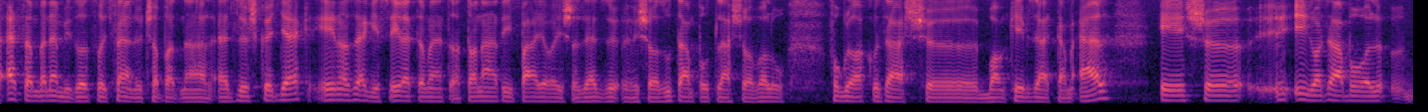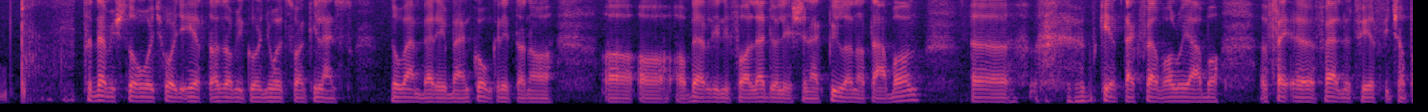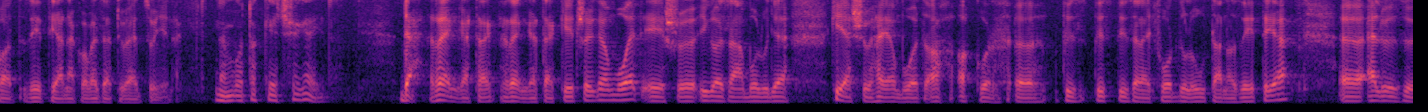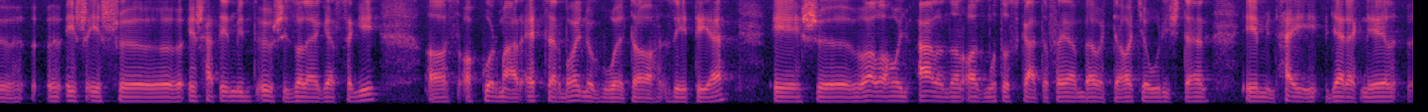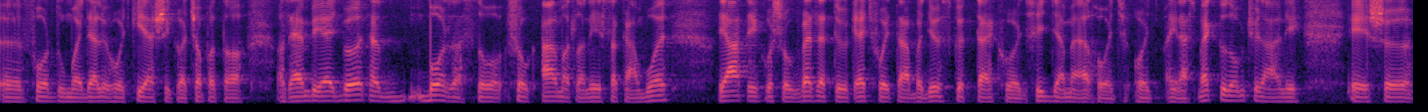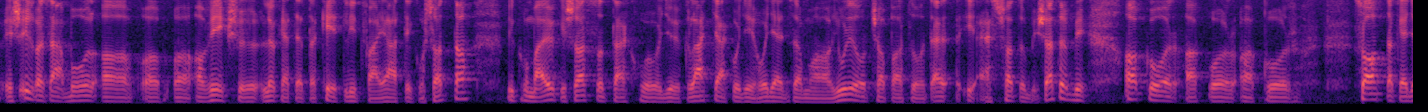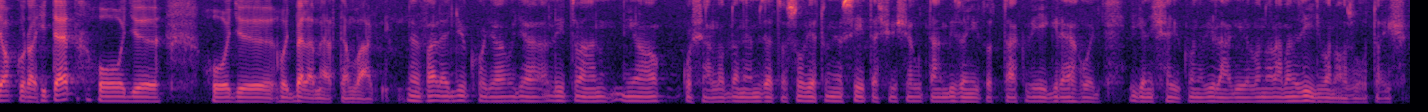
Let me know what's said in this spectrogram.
Eszembe nem jutott, hogy felnőtt csapatnál edzősködjek. Én az egész életemet a tanári pálya és az, edző, és az utánpótlással való foglalkozásban képzeltem el, és igazából nem is tudom, hogy hogy ért az, amikor 89 novemberében konkrétan a, a, a, a berlini fal ledölésének pillanatában kértek fel valójában felnőtt férfi csapat az ETL-nek a vezetőedzőjének. Nem voltak kétségeid? De rengeteg, rengeteg kétségem volt, és igazából ugye kieső helyen volt a, akkor 10-11 forduló után az ETE, előző, és, és, és hát én, mint ősi Zalaegerszegi, az akkor már egyszer bajnok volt az ETE, és valahogy állandóan az motoszkált a fejembe, hogy te Atya Úristen, én, mint helyi gyereknél fordul majd elő, hogy kiesik a csapata az NB1-ből, tehát borzasztó sok álmatlan éjszakán volt, játékosok, vezetők egyfolytában győzködtek, hogy higgyem el, hogy, hogy én ezt meg tudom csinálni, és, és igazából a, a, a végső löketet a két litván játékos adta, mikor már ők is azt mondták, hogy ők látják, hogy én hogy edzem a junior csapatot, e, ez stb. stb., akkor, akkor, akkor szóval egy akkora hitet, hogy, hogy, hogy belemertem vágni. Ne felejtjük, hogy a, ugye Litvánia kosárlabda nemzet a Szovjetunió szétesése után bizonyították végre, hogy igenis helyük van a világ élvonalában, ez így van azóta is.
